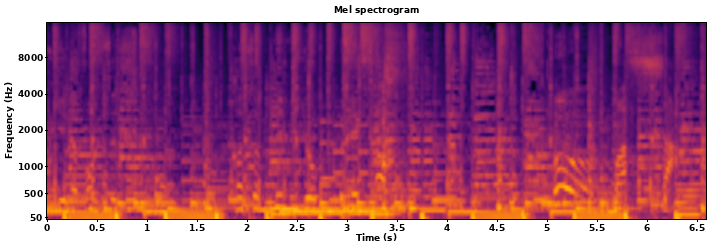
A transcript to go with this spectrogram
fouiller la France Grâce à mes millions de Oh, massacre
